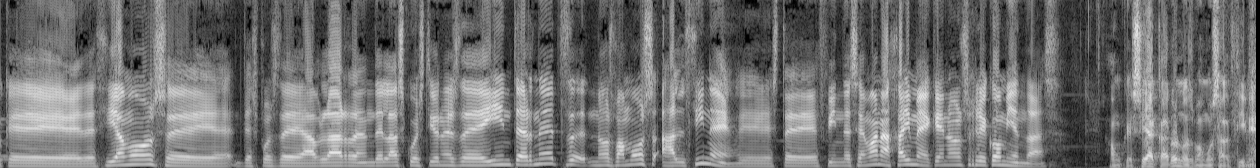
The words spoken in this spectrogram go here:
Lo que decíamos, eh, después de hablar de las cuestiones de Internet, nos vamos al cine eh, este fin de semana. Jaime, ¿qué nos recomiendas? Aunque sea caro, nos vamos al cine.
